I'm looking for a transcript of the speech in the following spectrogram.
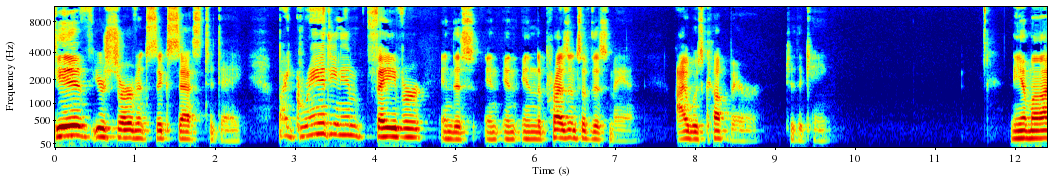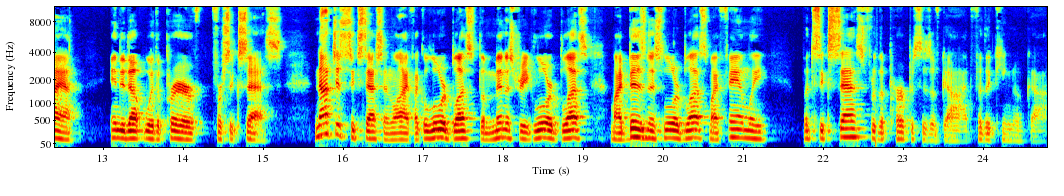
Give your servant success today by granting him favor in, this, in, in, in the presence of this man. I was cupbearer to the king. Nehemiah ended up with a prayer for success. Not just success in life, like, Lord bless the ministry, Lord bless my business, Lord bless my family, but success for the purposes of God, for the kingdom of God.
